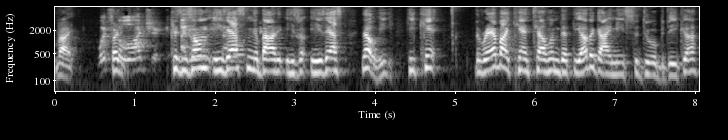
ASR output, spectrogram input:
Right. What's but, the logic? Because he's only he's asking about. He's he's asked. No, he he can't. The rabbi can't tell him that the other guy needs to do a bedika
